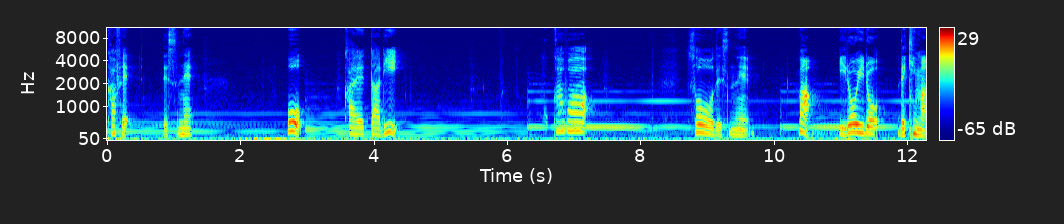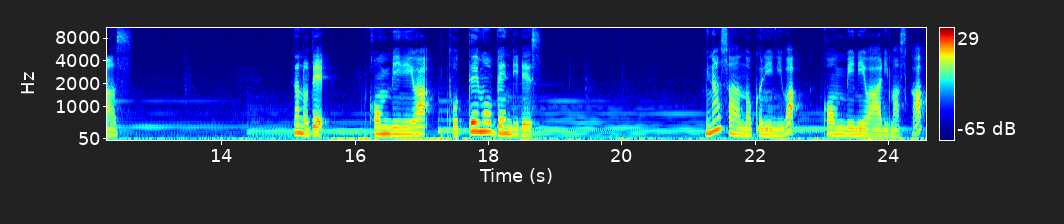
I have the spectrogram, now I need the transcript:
カフェですね。を買えたり他はそうですね。まあいろいろできますなのでコンビニはとっても便利です皆さんの国にはコンビニはありますか？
